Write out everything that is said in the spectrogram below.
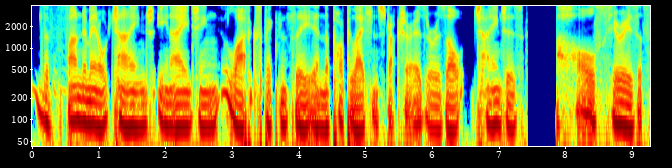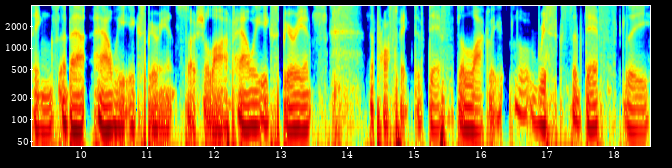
the fundamental change in aging, life expectancy, and the population structure as a result changes a whole series of things about how we experience social life, how we experience the prospect of death, the likely risks of death, the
